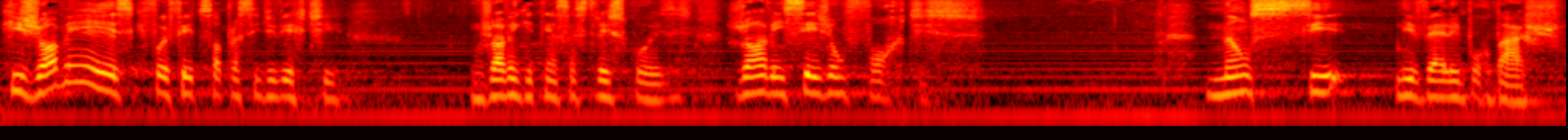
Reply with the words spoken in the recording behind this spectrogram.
Que jovem é esse que foi feito só para se divertir? Um jovem que tem essas três coisas. Jovens sejam fortes. Não se nivelem por baixo.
